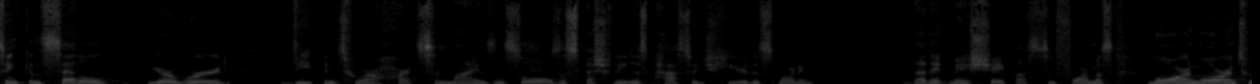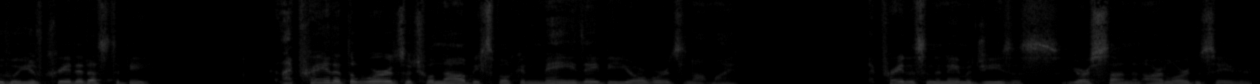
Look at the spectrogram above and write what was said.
sink and settle your word deep into our hearts and minds and souls, especially this passage here this morning, that it may shape us and form us more and more into who you've created us to be. And I pray that the words which will now be spoken, may they be your words and not mine. I pray this in the name of Jesus, your Son and our Lord and Savior.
